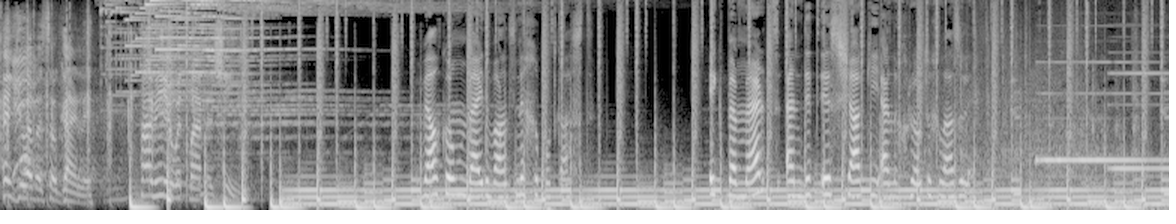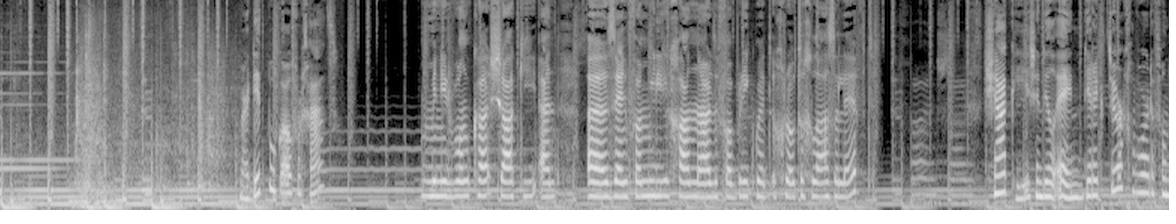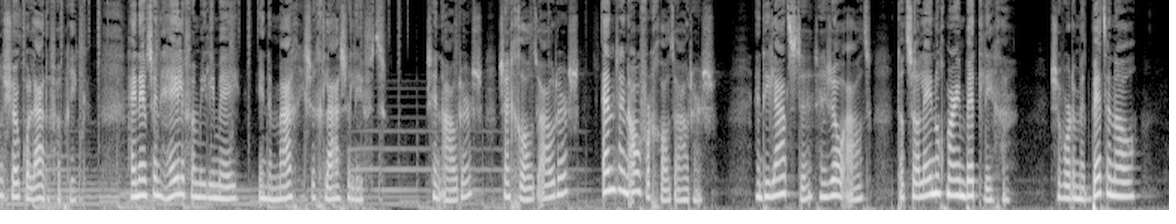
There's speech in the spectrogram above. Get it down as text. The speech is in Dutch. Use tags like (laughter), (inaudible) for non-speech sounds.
Thank you ever so kindly. I'm here with my machine. Welkom bij de Waanzinnige Podcast. Ik ben Mert en dit is Shaki en de grote glazen lift. Waar dit boek over gaat? Meneer Wonka, Shaki en eh, zijn familie gaan naar de fabriek met een grote glazen lift. Shaki is in deel 1 directeur geworden van de chocoladefabriek. Hij neemt zijn hele familie mee in de magische glazen lift. Zijn ouders, zijn grootouders en zijn overgrootouders. En die laatste zijn zo oud dat ze alleen nog maar in bed liggen. Ze worden met bed en al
